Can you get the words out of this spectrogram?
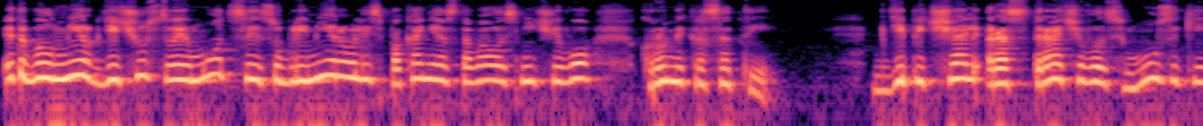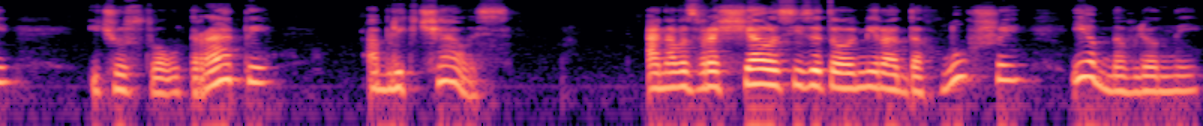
Это был мир, где чувства и эмоции сублимировались, пока не оставалось ничего, кроме красоты, где печаль растрачивалась в музыке и чувство утраты облегчалось. Она возвращалась из этого мира отдохнувшей и обновленной.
